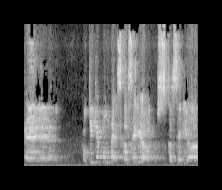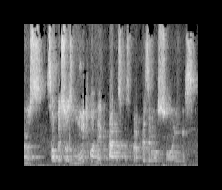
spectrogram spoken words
É, o que que acontece? Cancerianos. Cancerianos são pessoas muito conectadas com as próprias emoções.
